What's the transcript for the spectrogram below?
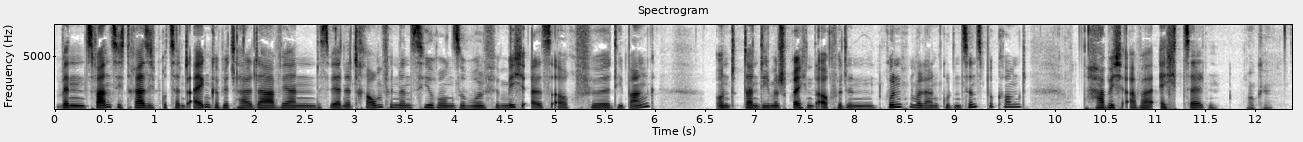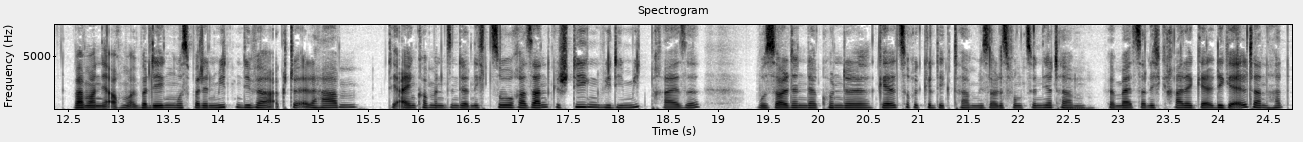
wenn 20, 30 Prozent Eigenkapital da wären, das wäre eine Traumfinanzierung sowohl für mich als auch für die Bank. Und dann dementsprechend auch für den Kunden, weil er einen guten Zins bekommt. Habe ich aber echt selten. Okay. Weil man ja auch mal überlegen muss bei den Mieten, die wir aktuell haben. Die Einkommen sind ja nicht so rasant gestiegen wie die Mietpreise. Wo soll denn der Kunde Geld zurückgelegt haben? Wie soll das funktioniert haben? Mhm. Wenn man jetzt da nicht gerade geldige Eltern hat,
